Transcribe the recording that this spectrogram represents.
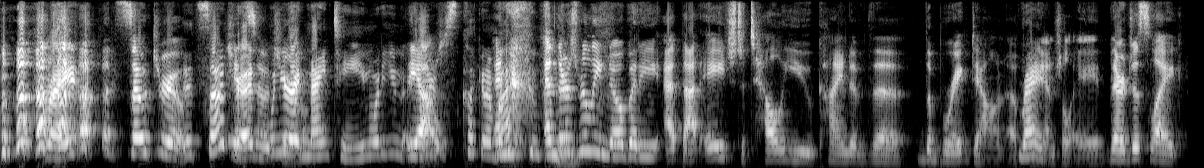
right? That's so true. It's so true. It's so when you're at 19, what do you know? Yeah. You're just clicking a and, button. and there's really nobody at that age to tell you kind of the the breakdown of Right. financial aid. They're just like,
